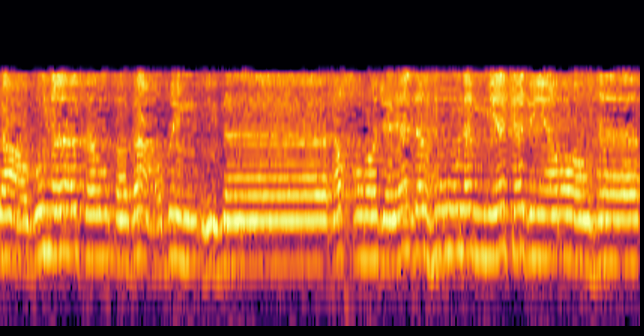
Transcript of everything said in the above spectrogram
بعضها فوق بعض. إذا أخرج يده لم يكد يراها.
